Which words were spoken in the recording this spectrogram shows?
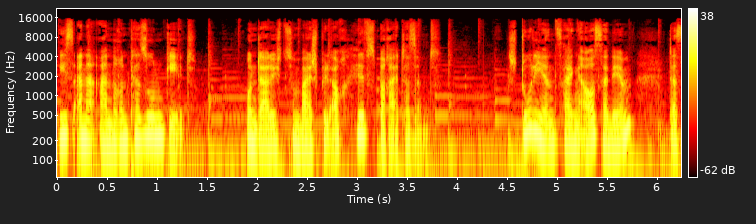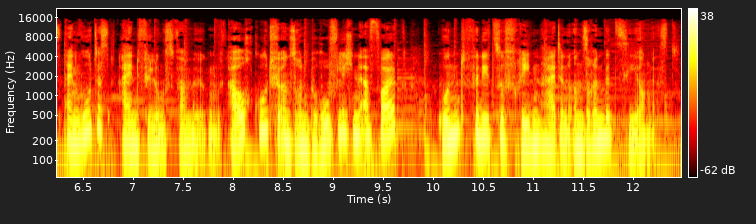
wie es einer anderen Person geht und dadurch zum Beispiel auch hilfsbereiter sind. Studien zeigen außerdem, dass ein gutes Einfühlungsvermögen auch gut für unseren beruflichen Erfolg und für die Zufriedenheit in unseren Beziehungen ist.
